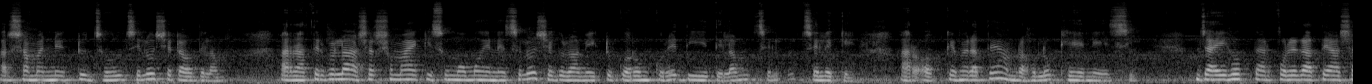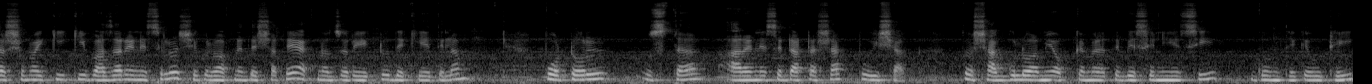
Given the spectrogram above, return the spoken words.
আর সামান্য একটু ঝোল ছিল সেটাও দিলাম। আর রাতের বেলা আসার সময় কিছু মোমো এনেছিল, সেগুলো আমি একটু গরম করে দিয়ে দিলাম ছেলেকে। আর অফ ক্যামেরাতে আমরা হলো খেয়ে নিয়েছি। যাই হোক, তারপরে রাতে আসার সময় কি কি বাজার এনেছিল সেগুলো আপনাদের সাথে এক নজরে একটু দেখিয়ে দিলাম। পটল, উস্তা, আর এনেছে ডাটা শাক, পুঁই শাক। তো শাকগুলো আমি অফ ক্যামেরাতে বেছে নিয়েছি, ঘুম থেকে উঠেই।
